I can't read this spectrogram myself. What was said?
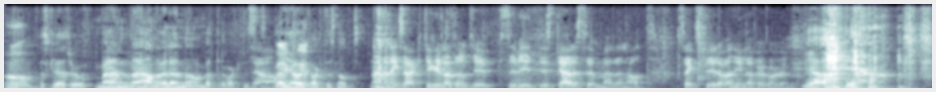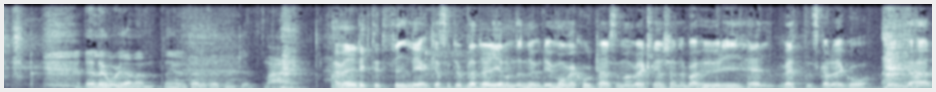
Ja. Det skulle jag tro. Men eh, han är väl en av de bättre faktiskt. Ja. han gör ju faktiskt något. Nej men exakt, till skillnad från typ Civitris Garsum eller något. 6-4 Vanilla för 7. Ja, ja. Eller det är ju inte heller så mycket. Nej. Nej, men en riktigt fin lek. Jag sitter och bläddrar igenom det nu. Det är många kort här som man verkligen känner bara hur i helvete ska det gå till det här?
